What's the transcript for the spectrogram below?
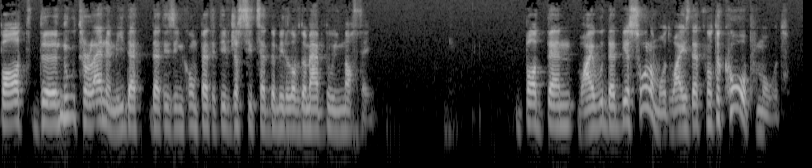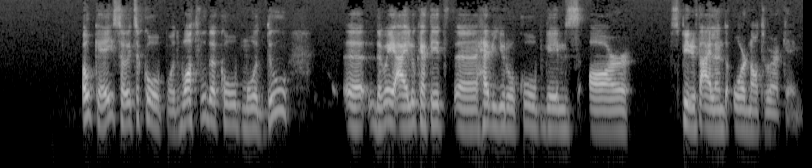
but the neutral enemy that, that is in competitive just sits at the middle of the map doing nothing? But then why would that be a solo mode? Why is that not a co-op mode? Okay, so it's a co-op mode. What would a co-op mode do? Uh, the way I look at it, uh, heavy Euro co-op games are Spirit Island or not working.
